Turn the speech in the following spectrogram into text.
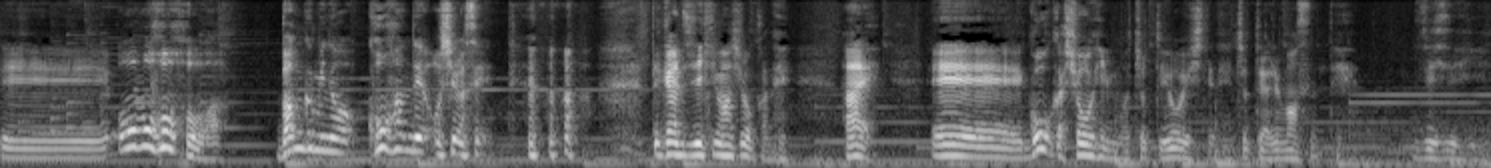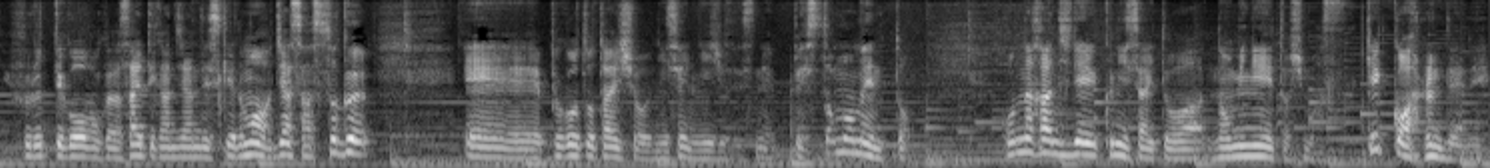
で応募方法は番組の後半でお知らせ って感じでいきましょうかね。はい。えー、豪華商品もちょっと用意してね、ちょっとやりますんで、ぜひぜひ、ふるってご応募くださいって感じなんですけども、じゃあ早速、えー、プゴト大賞2020ですね、ベストモメント。こんな感じで国斎藤はノミネートします。結構あるんだよね。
